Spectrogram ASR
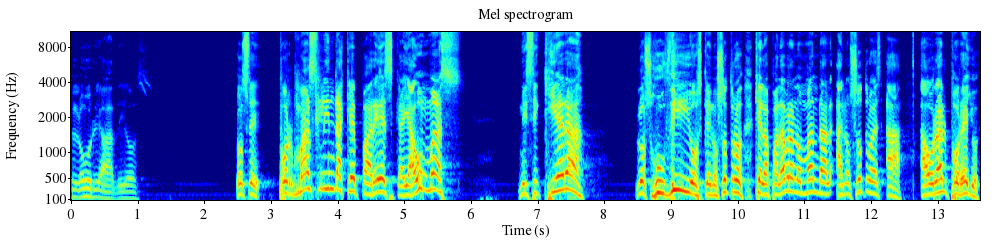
Gloria a Dios. Entonces, por más linda que parezca y aún más, ni siquiera los judíos que nosotros, que la palabra nos manda a nosotros es a a orar por ellos.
